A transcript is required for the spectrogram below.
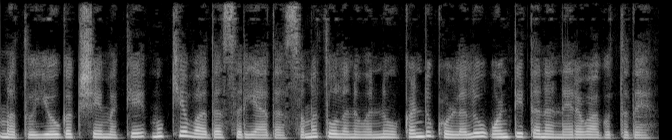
ಮತ್ತು ಯೋಗಕ್ಷೇಮಕ್ಕೆ ಮುಖ್ಯವಾದ ಸರಿಯಾದ ಸಮತೋಲನವನ್ನು ಕಂಡುಕೊಳ್ಳಲು ಒಂಟಿತನ ನೆರವಾಗುತ್ತದೆ.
